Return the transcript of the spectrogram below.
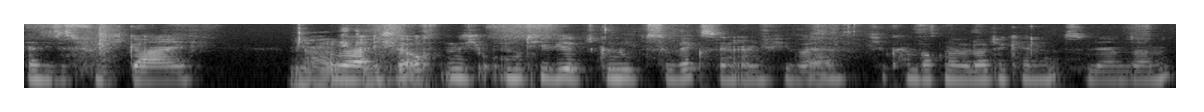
Ja, sie das fühle ich gar nicht. ja, das Aber stimmt ich wäre auch nicht motiviert genug zu wechseln irgendwie, weil ich habe keinen Bock, neue Leute kennenzulernen dann.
